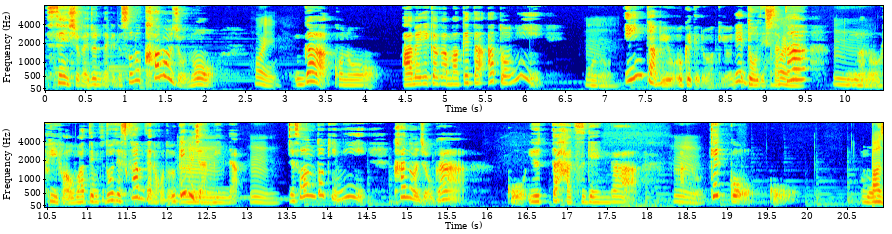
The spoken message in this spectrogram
選手がいるんだけど、その彼女の、はい。が、この、アメリカが負けた後に、このインタビューを受けてるわけよね。どうでしたか、はいはうん。あの、FIFA 終わってみてどうですかみたいなことを受けるじゃん、うん。みんな。うん。で、その時に、彼女が、こう、言った発言が、うん。あの結構、こう、もう毎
